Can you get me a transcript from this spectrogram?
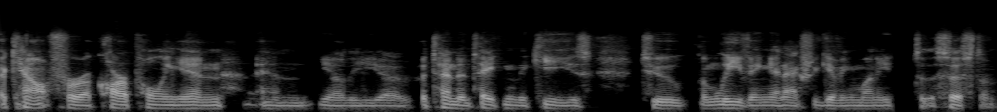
account for a car pulling in and you know the uh, attendant taking the keys to them leaving and actually giving money to the system.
